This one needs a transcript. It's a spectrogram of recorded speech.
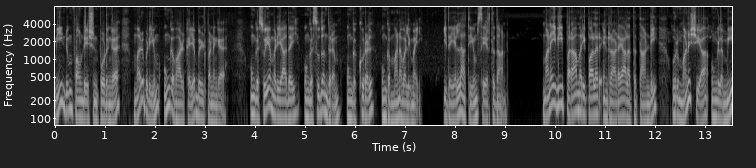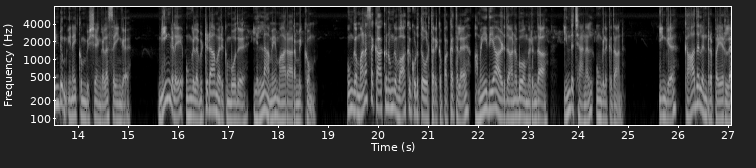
மீண்டும் ஃபவுண்டேஷன் போடுங்க. மறுபடியும் உங்க வாழ்க்கைய பில்ட் பண்ணுங்க. உங்க சுயமரியாதை உங்க சுதந்திரம் உங்க குரல் உங்க மன வலிமை இதை எல்லாத்தையும் சேர்த்துதான். மனைவி பராமரிப்பாளர் என்ற அடையாளத்தை தாண்டி ஒரு மனுஷியா உங்களை மீண்டும் இணைக்கும் விஷயங்களை செய்யுங்க. நீங்களே உங்களை விட்டுடாம இருக்கும்போது எல்லாமே மாற ஆரம்பிக்கும். உங்க மனசை காக்கணுங்க வாக்கு கொடுத்த ஒருத்தருக்கு பக்கத்துல அமைதியா அழுத அனுபவம் இருந்தா இந்த சேனல் உங்களுக்கு தான் இங்க காதல் என்ற பெயர்ல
